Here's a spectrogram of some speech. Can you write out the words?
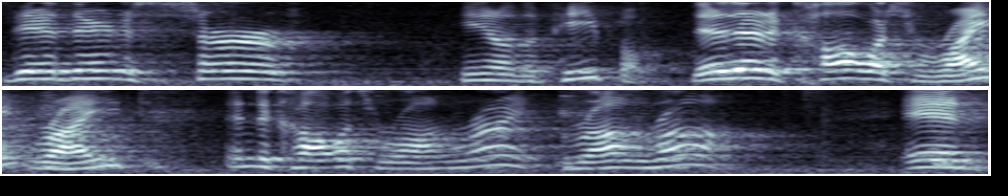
They're there to serve, you know, the people. They're there to call what's right, right, and to call what's wrong, right, wrong, wrong. And,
